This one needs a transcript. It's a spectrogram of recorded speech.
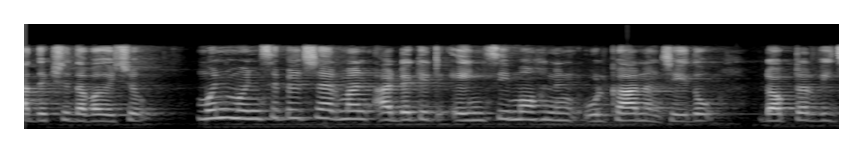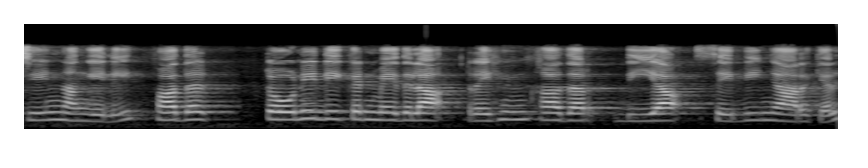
അധ്യക്ഷത വഹിച്ചു. മുൻ municipal chairman advocate N C Mohanan ഉദ്ഘാടനം ചെയ്തു. Doctor Vijayan Nangeli father Tony deacon Medala Rahim Khader Diya Sebi Njarakkal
